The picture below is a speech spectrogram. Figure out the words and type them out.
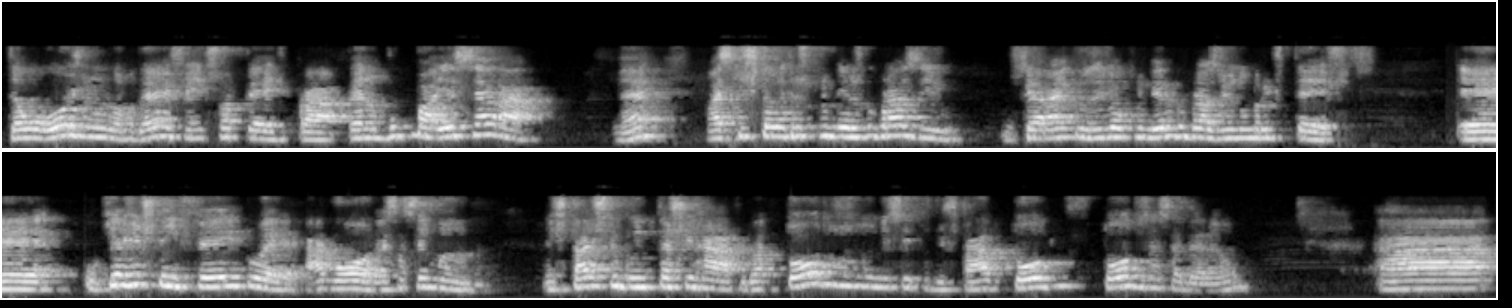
Então, hoje no Nordeste, a gente só perde para Pernambuco, Bahia e Ceará, né? mas que estão entre os primeiros do Brasil. O Ceará, inclusive, é o primeiro do Brasil em número de testes. É, o que a gente tem feito é, agora, essa semana, a gente está distribuindo teste rápido a todos os municípios do estado, todos, todos receberão. Ah,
